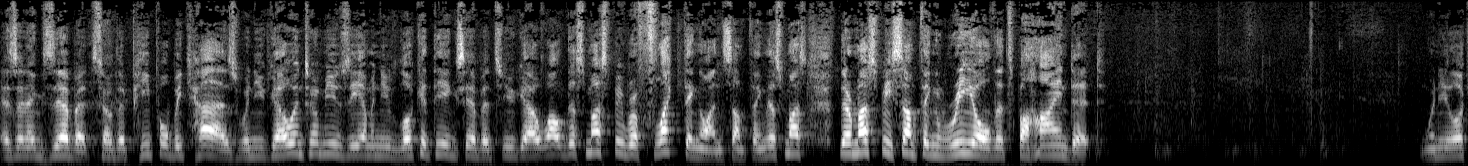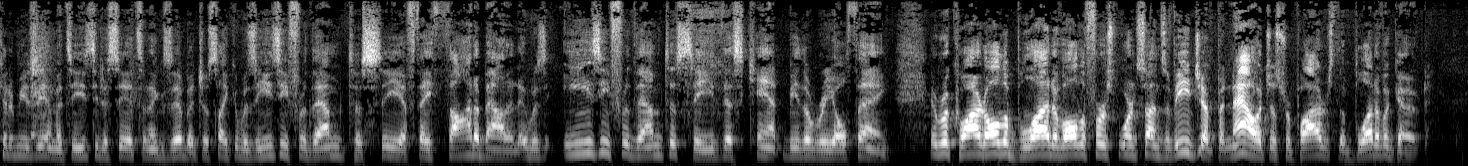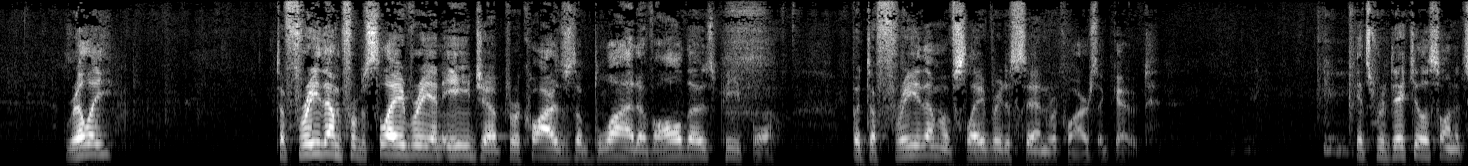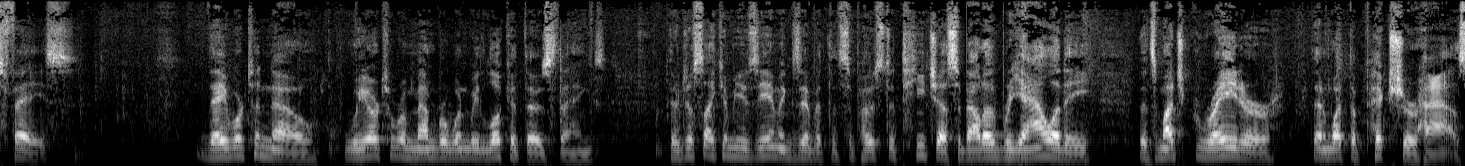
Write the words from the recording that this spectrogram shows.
as an exhibit so that people, because when you go into a museum and you look at the exhibits, you go, well, this must be reflecting on something. This must, there must be something real that's behind it. When you look at a museum, it's easy to see it's an exhibit, just like it was easy for them to see if they thought about it. It was easy for them to see this can't be the real thing. It required all the blood of all the firstborn sons of Egypt, but now it just requires the blood of a goat. Really? To free them from slavery in Egypt requires the blood of all those people. But to free them of slavery to sin requires a goat. It's ridiculous on its face. They were to know, we are to remember when we look at those things. They're just like a museum exhibit that's supposed to teach us about a reality that's much greater than what the picture has.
